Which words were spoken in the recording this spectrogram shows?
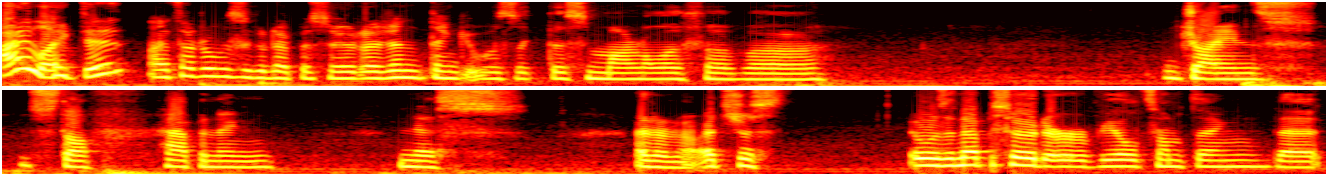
I liked it. I thought it was a good episode. I didn't think it was like this monolith of uh giants stuff happening. Ness. I don't know. It's just it was an episode that revealed something that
